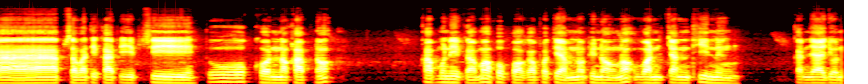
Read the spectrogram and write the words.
ครับสวัสดีครับ FC ทุกคนนะครับเนาะครับมื้อนี้ก็มาพบปะกับพ่อแต้มเนาะพี่น้องเนาะวันจันทร์ที่หนึ่งกันยายน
